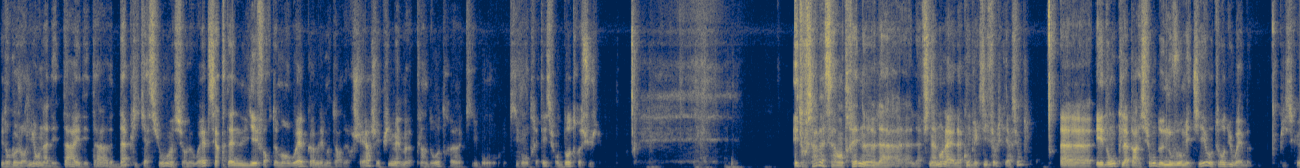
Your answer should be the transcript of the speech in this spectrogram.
Et donc aujourd'hui, on a des tas et des tas d'applications euh, sur le web, certaines liées fortement au web, comme les moteurs de recherche, et puis même plein d'autres euh, qui vont, traiter sur d'autres sujets. Et tout ça, bah, ça entraîne la, finalement la, complexification, euh, et donc l'apparition de nouveaux métiers autour du web, puisque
